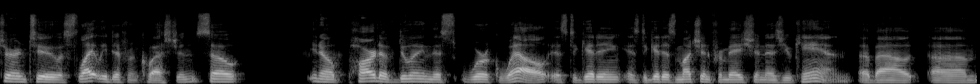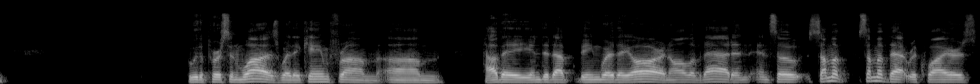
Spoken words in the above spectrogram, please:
turn to a slightly different question. So, you know, part of doing this work well is to getting is to get as much information as you can about um, who the person was, where they came from, um, how they ended up being where they are, and all of that. And and so some of some of that requires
